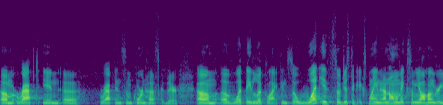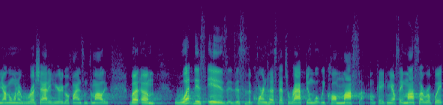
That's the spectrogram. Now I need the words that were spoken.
um, wrapped in uh, wrapped in some corn husk there um, of what they look like and so what is so just to explain and i know i'm gonna make some of y'all hungry and y'all gonna want to rush out of here to go find some tamales but um, what this is, is this is a corn husk that's wrapped in what we call masa. Okay, can y'all say masa real quick?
